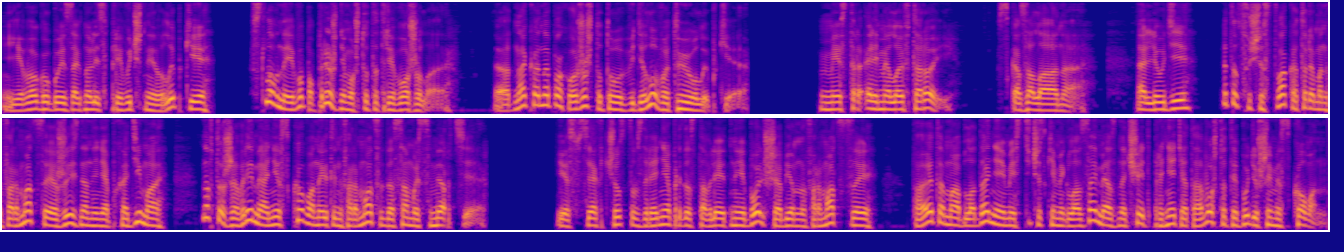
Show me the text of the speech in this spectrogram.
Его губы изогнулись в привычные улыбки, словно его по-прежнему что-то тревожило. Однако она, похоже, что-то увидела в этой улыбке. «Мистер Эльмилой Второй», — сказала она. «Люди — это существа, которым информация жизненно необходима, но в то же время они скованы этой информацией до самой смерти. Из всех чувств зрения предоставляет наибольший объем информации, поэтому обладание мистическими глазами означает принятие того, что ты будешь ими скован.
